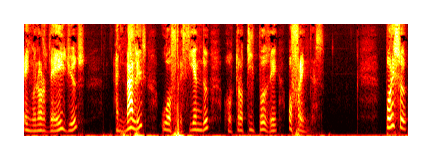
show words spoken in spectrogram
en honor de ellos animales u ofreciendo otro tipo de ofrendas. Por eso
